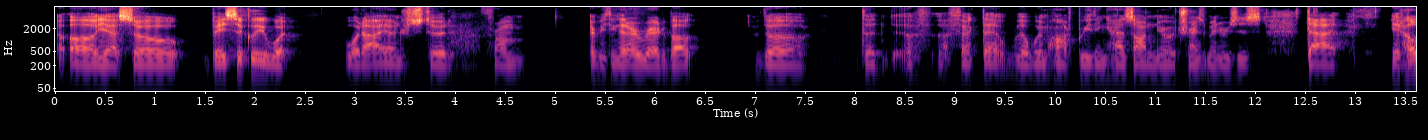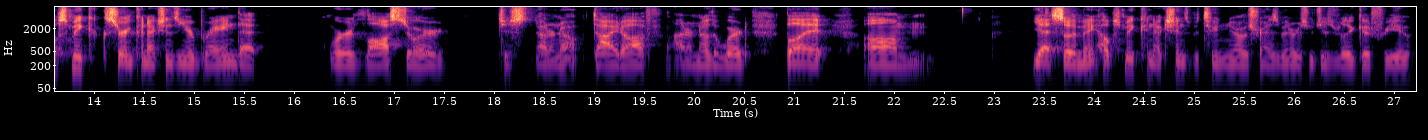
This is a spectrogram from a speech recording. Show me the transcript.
uh, yeah. So basically, what what I understood from everything that I read about the the effect that the Wim Hof breathing has on neurotransmitters is that it helps make certain connections in your brain that were lost or just I don't know died off. I don't know the word, but um, yeah, so it may, helps make connections between neurotransmitters, which is really good for you.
